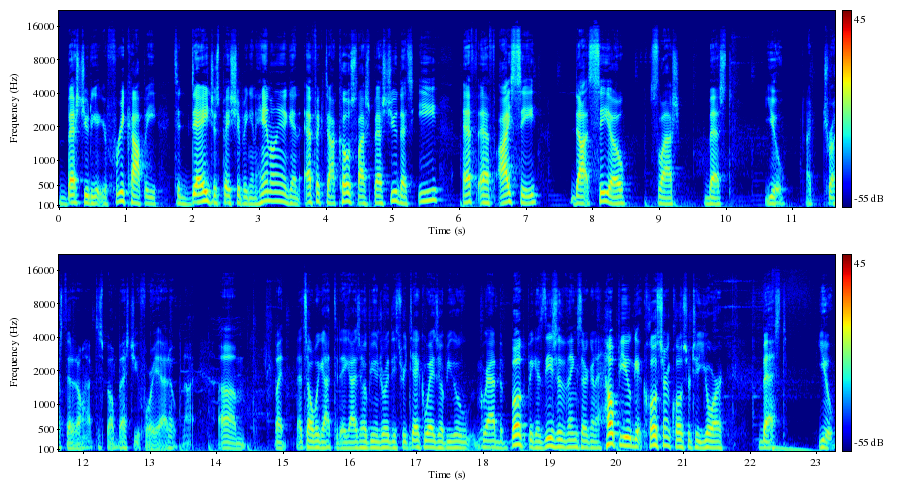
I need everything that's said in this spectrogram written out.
best you to get your free copy today. Just pay shipping and handling. Again, effic.co slash best you. That's E F F I C dot C O slash best you. I trust that I don't have to spell best you for you. I hope not. Um, but that's all we got today, guys. I hope you enjoyed these three takeaways. I hope you go grab the book because these are the things that are going to help you get closer and closer to your best you.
